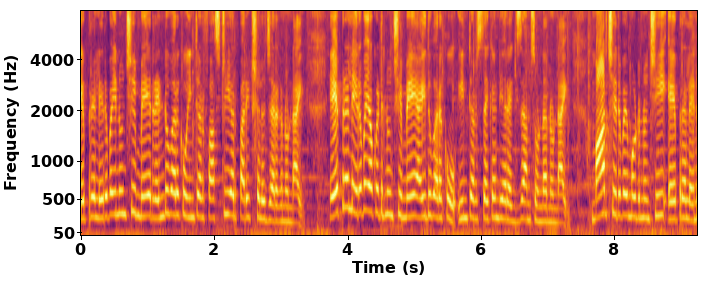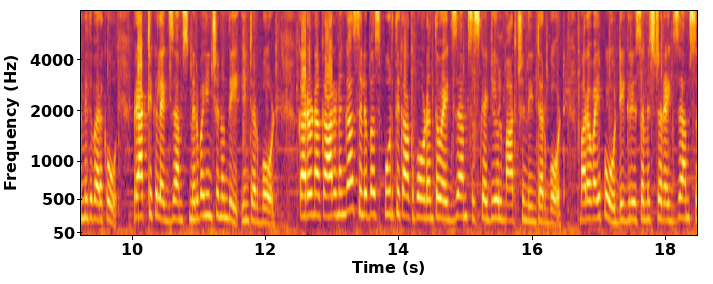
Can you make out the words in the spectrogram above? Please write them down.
ఏప్రిల్ ఇరవై నుంచి మే రెండు వరకు ఇంటర్ ఫస్ట్ ఇయర్ పరీక్షలు జరగనున్నాయి. ఏప్రిల్ ఇరవై ఒకటి నుంచి మే ఐదు వరకు ఇంటర్ సెకండ్ ఇయర్ ఎగ్జామ్స్ ఉండనున్నాయి. మార్చి ఇరవై మూడు నుంచి ఏప్రిల్ ఎనిమిది వరకు ప్రాక్టికల్ ఎగ్జామ్స్ నిర్వహించనుంది ఇంటర్ బోర్డ్. కరోనా కారణంగా సిలబస్ పూర్తి కాకపోవడంతో ఎగ్జామ్స్ స్కెడ్యూల్ మార్చింది ఇంటర్ బోర్డ్. మరోవైపు డిగ్రీ సెమిస్టర్ ఎగ్జామ్స్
